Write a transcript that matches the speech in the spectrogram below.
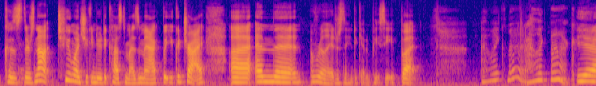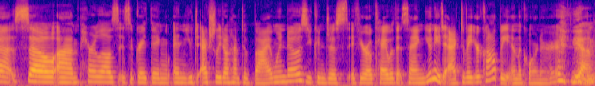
because there's not too much you can do to customize a Mac, but you could try. Uh, and then really, I just need to get a PC, but. I like Mac. I like Mac. Yeah, so um, Parallels is a great thing, and you actually don't have to buy Windows. You can just, if you're okay with it, saying you need to activate your copy in the corner. Yeah.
